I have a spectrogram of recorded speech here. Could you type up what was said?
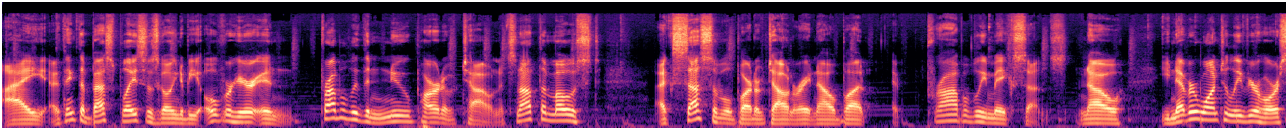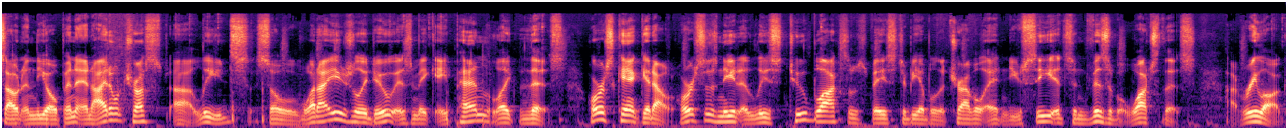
I, I think the best place is going to be over here in probably the new part of town. It's not the most accessible part of town right now, but it probably makes sense. Now, you never want to leave your horse out in the open, and I don't trust uh, leads, so what I usually do is make a pen like this. Horse can't get out. Horses need at least two blocks of space to be able to travel, and you see it's invisible. Watch this. Uh, relog.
